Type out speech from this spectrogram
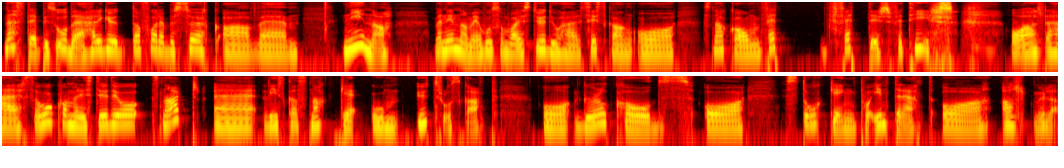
Neste episode, herregud, da får jeg besøk av eh, Nina venninna mi, hun som var i studio her sist gang og snakka om fet, fetisj, fetisj, og alt det her. Så hun kommer i studio snart. Eh, vi skal snakke om utroskap og girl codes og stalking på internett og alt mulig.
